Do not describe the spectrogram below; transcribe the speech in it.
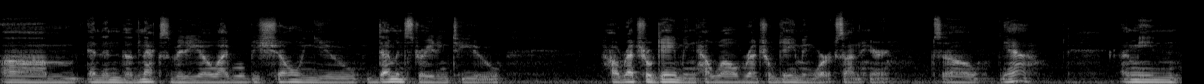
Um, and in the next video, I will be showing you, demonstrating to you how retro gaming, how well retro gaming works on here. So, yeah, I mean,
